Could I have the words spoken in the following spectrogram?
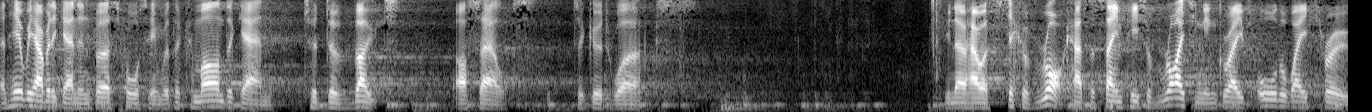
And here we have it again in verse 14 with the command again to devote ourselves to good works. You know how a stick of rock has the same piece of writing engraved all the way through.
